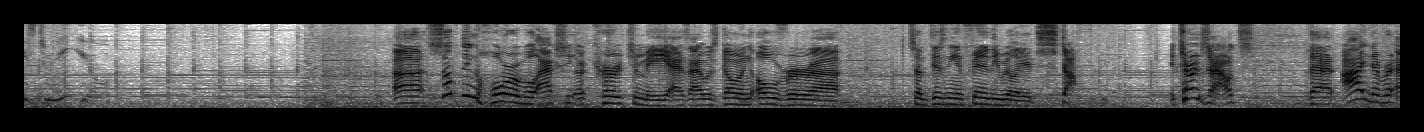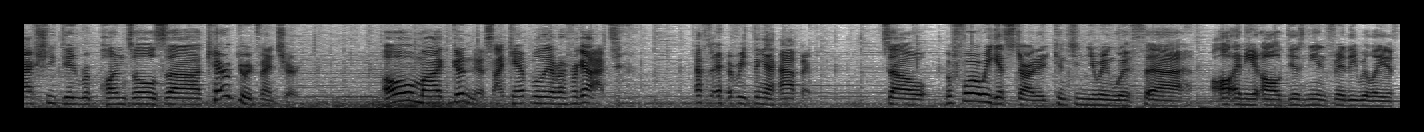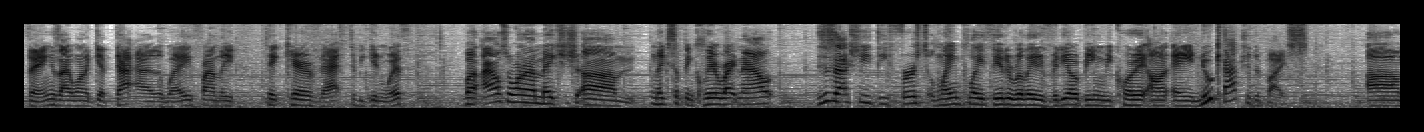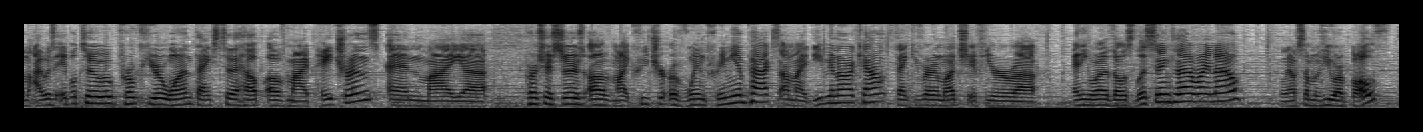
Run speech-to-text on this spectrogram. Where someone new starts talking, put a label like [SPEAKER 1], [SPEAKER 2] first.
[SPEAKER 1] Nice to meet you.
[SPEAKER 2] Uh, something horrible actually occurred to me as I was going over uh, some Disney Infinity related stuff. It turns out that I never actually did Rapunzel's uh, character adventure. Oh my goodness, I can't believe I forgot. After everything that happened. So, before we get started, continuing with uh, all, any and all Disney Infinity related things, I want to get that out of the way, finally take care of that to begin with. But I also want to make um, make something clear right now. This is actually the first Lameplay Theater related video being recorded on a new capture device. Um, I was able to procure one thanks to the help of my patrons and my uh, purchasers of my Creature of Wind premium packs on my DeviantArt account. Thank you very much if you're uh, any one of those listening to that right now. I know some of you are both.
